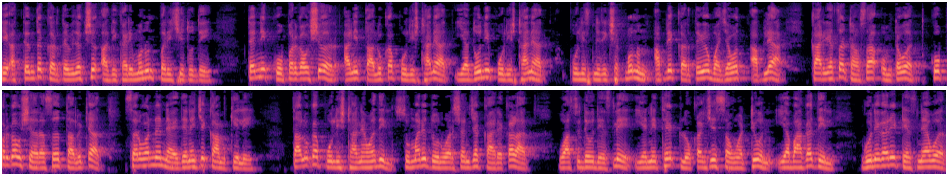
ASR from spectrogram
हे अत्यंत कर्तव्यदक्ष अधिकारी म्हणून परिचित होते. त्यांनी कोपरगाव शहर आणि तालुका पोलीस ठाण्यात या दोन्ही पोलीस ठाण्यात पोलीस निरीक्षक म्हणून आपले कर्तव्य बजावत आपल्या कार्याचा ठसा उमटवत कोपरगाव शहरासह तालुक्यात सर्वांना न्याय देण्याचे काम केले. तालुका पोलीस ठाण्यामधील सुमारे दोन वर्षांच्या कार्यकाळात वासुदेव देसले यांनी थेट लोकांशी संवाद ठेवून या भागातील गुन्हेगारी टेचण्यावर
